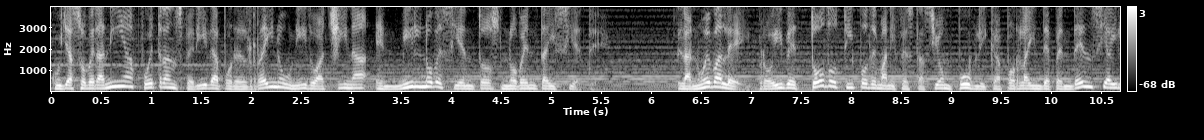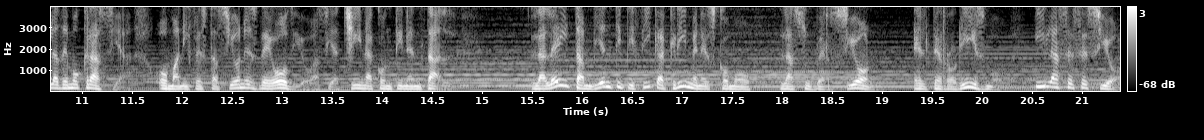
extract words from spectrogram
cuya soberanía fue transferida por el Reino Unido a China en 1997. La nueva ley prohíbe todo tipo de manifestación pública por la independencia y la democracia o manifestaciones de odio hacia China continental. La ley también tipifica crímenes como la subversión, el terrorismo y la secesión.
